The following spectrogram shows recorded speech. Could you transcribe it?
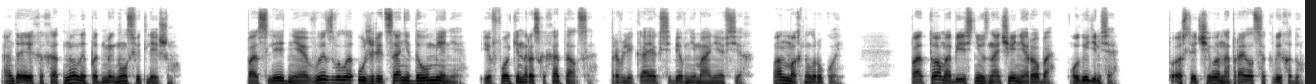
Андрей хохотнул и подмигнул светлейшему. Последнее вызвало у жреца недоумение, и Фокин расхохотался, привлекая к себе внимание всех. Он махнул рукой. «Потом объясню значение, Роба. Увидимся». После чего направился к выходу.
